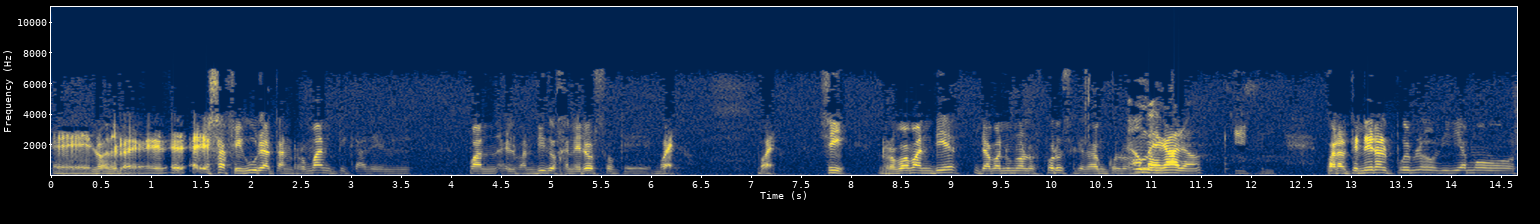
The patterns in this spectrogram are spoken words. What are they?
eh, eh, esa figura tan romántica del, el bandido generoso que, bueno, bueno, sí, robaban 10, daban uno a los poros se quedaban con los Hombre, claro. para tener al pueblo, diríamos,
